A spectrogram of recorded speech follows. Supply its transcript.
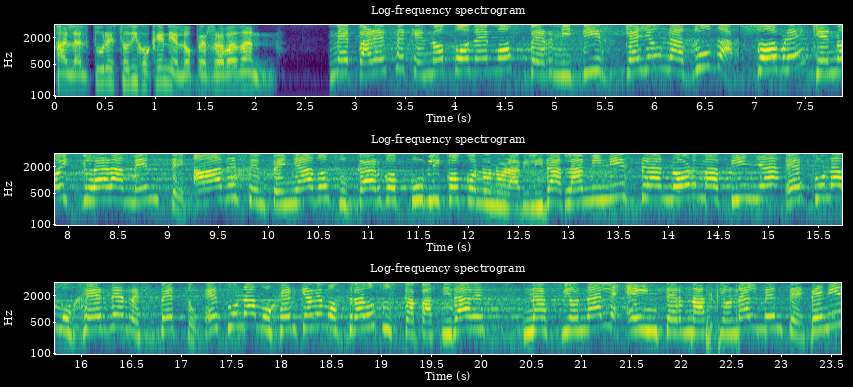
a la altura. Esto dijo Kenia López Rabadán. Me parece que no podemos permitir que haya una duda sobre quien hoy claramente ha desempeñado su cargo público con honorabilidad. La ministra Norma Piña es una mujer de respeto, es una mujer que ha demostrado sus capacidades nacional e internacionalmente. Venir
